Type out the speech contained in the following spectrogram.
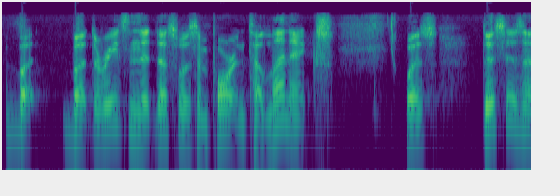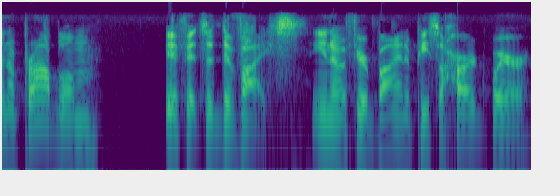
but but the reason that this was important to Linux was this isn't a problem if it's a device, you know, if you're buying a piece of hardware,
